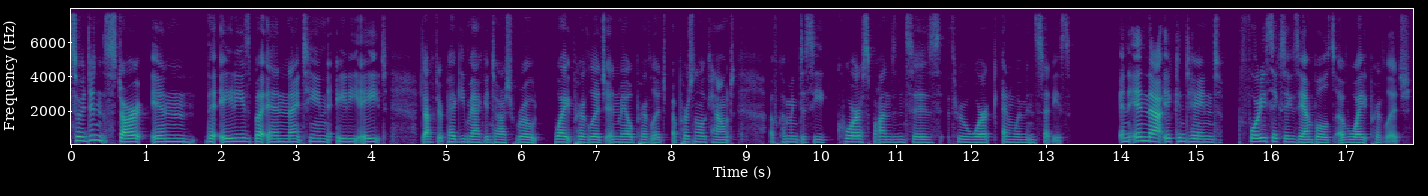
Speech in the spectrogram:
so it didn't start in the 80s, but in 1988, Dr. Peggy McIntosh wrote White Privilege and Male Privilege, a personal account of coming to see correspondences through work and women's studies. And in that, it contained 46 examples of white privilege.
